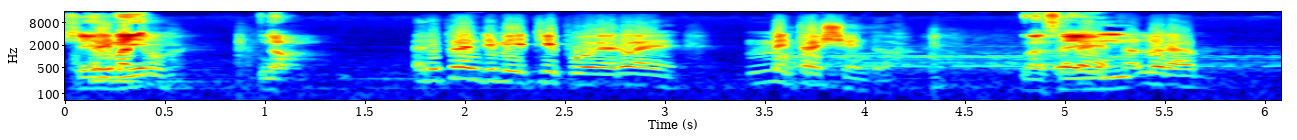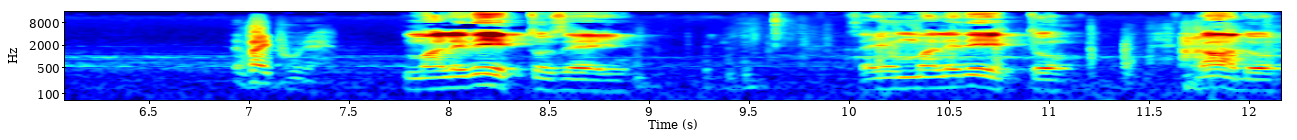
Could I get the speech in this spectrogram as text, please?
Scendi? Prima tu. No, Riprendimi tipo eroe mentre scendo. ma sei Beh, un Allora, vai pure. maledetto sei. Sei un maledetto. Vado.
